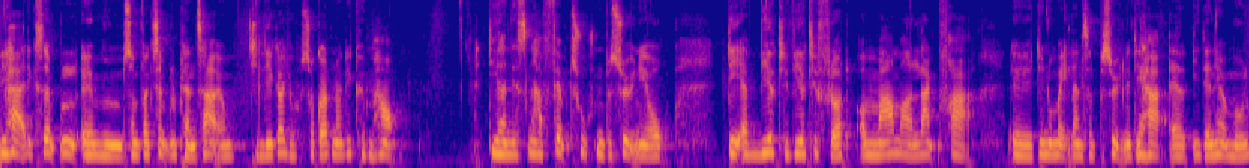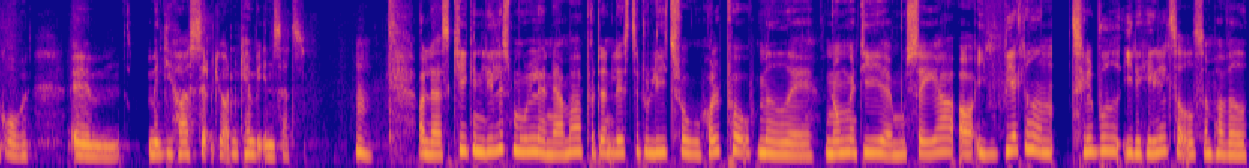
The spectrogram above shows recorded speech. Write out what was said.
Vi har et eksempel, øhm, som for eksempel Plantarium. De ligger jo så godt nok i København. De har næsten haft 5.000 besøgende i år. Det er virkelig, virkelig flot, og meget, meget langt fra øh, det normale antal besøgende, de har øh, i den her målgruppe. Øhm, men de har også selv gjort en kæmpe indsats. Mm. Og lad os kigge en lille smule øh, nærmere på den liste, du lige tog hul på med øh, nogle af de øh, museer, og i virkeligheden tilbud i det hele taget, som har været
